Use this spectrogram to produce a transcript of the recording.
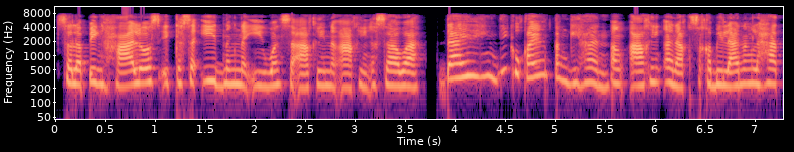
Salaping halos ikasaid ng naiwan sa akin ng aking asawa dahil hindi ko kayang tanggihan ang aking anak sa kabila ng lahat.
